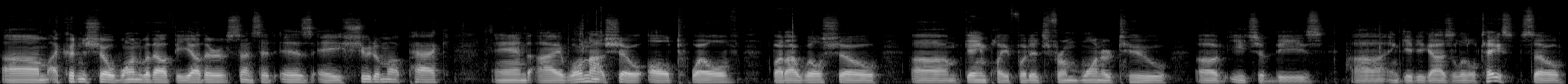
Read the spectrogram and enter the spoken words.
um, I couldn't show one without the other since it is a shoot 'em up pack. And I will not show all 12 but I will show um, gameplay footage from one or two of each of these uh, and give you guys a little taste. So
